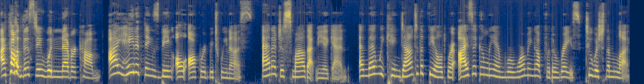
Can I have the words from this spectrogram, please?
I thought this day would never come. I hated things being all awkward between us. Anna just smiled at me again. And then we came down to the field where Isaac and Liam were warming up for the race to wish them luck.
